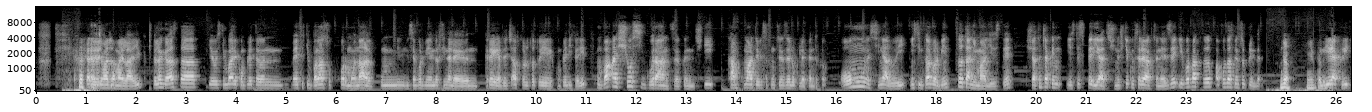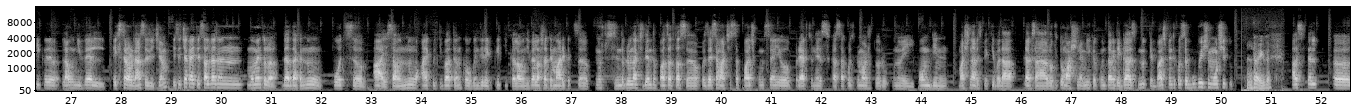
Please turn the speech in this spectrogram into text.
care zicem așa mai laic. Și pe lângă asta e o schimbare completă în efectiv balansul hormonal, cum se învârt endorfinele în creier, deci absolut totul e complet diferit. Cumva ai și o siguranță când știi cam cum ar trebui să funcționeze lucrurile, pentru că omul în sinea lui, instinctual vorbind, tot animal este și atunci când este speriat și nu știe cum să reacționeze, e vorba că a fost dat prin surprindere. Da. Gândirea critică la un nivel extraordinar, să zicem, este cea care te salvează în momentul ăla. Dar dacă nu poți să ai sau nu ai cultivată încă o gândire critică la un nivel așa de mare cât să, nu știu, să se întâmple un accident în fața ta, să îți dai seama ce să faci, cum să reacționezi ca să acorzi primul ajutor unui om din mașina respectivă, dar dacă s-a lovit o mașină mică cu un tank de gaz, nu te baci pentru că o să bubui și moși și tu. Da, exact. Astfel, uh,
